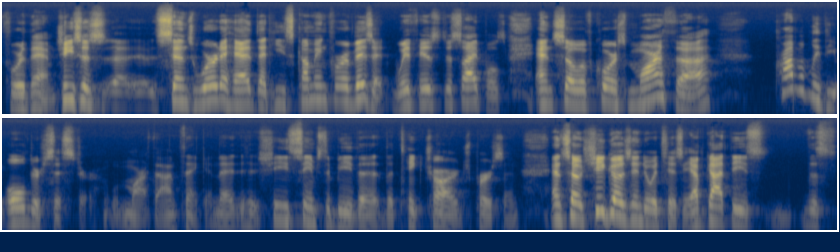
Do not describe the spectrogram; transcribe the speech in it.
for them. Jesus uh, sends word ahead that he's coming for a visit with his disciples. And so, of course, Martha probably the older sister, Martha, I'm thinking. That she seems to be the, the take charge person. And so she goes into a tizzy. I've got these this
